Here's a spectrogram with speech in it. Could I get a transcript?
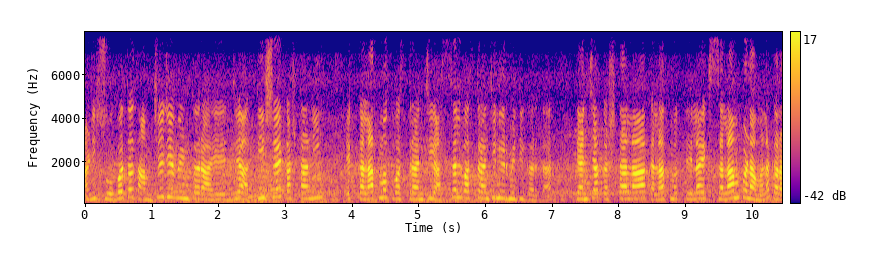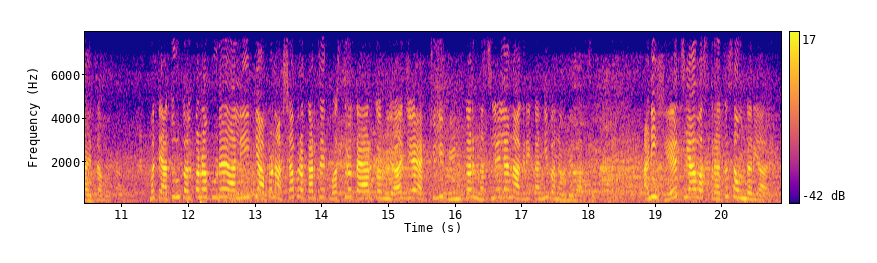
आणि सोबतच आमचे जे विणकर आहेत जे अतिशय कष्टाने एक कलात्मक वस्त्रांची अस्सल वस्त्रांची निर्मिती करतात त्यांच्या कष्टाला कलात्मकतेला एक सलाम पण आम्हाला करायचा होता. मग त्यातून कल्पना पुढे आली की आपण अशा प्रकारचं एक वस्त्र तयार करूया जे ॲक्च्युली विणकर नसलेल्या नागरिकांनी बनवलेलं असेल. आणि हेच या वस्त्राचं सौंदर्य आहे.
